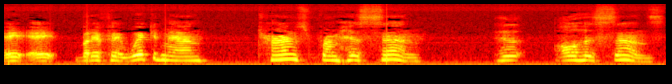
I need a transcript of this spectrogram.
A, a, but if a wicked man turns from his sin, his, all his sins,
